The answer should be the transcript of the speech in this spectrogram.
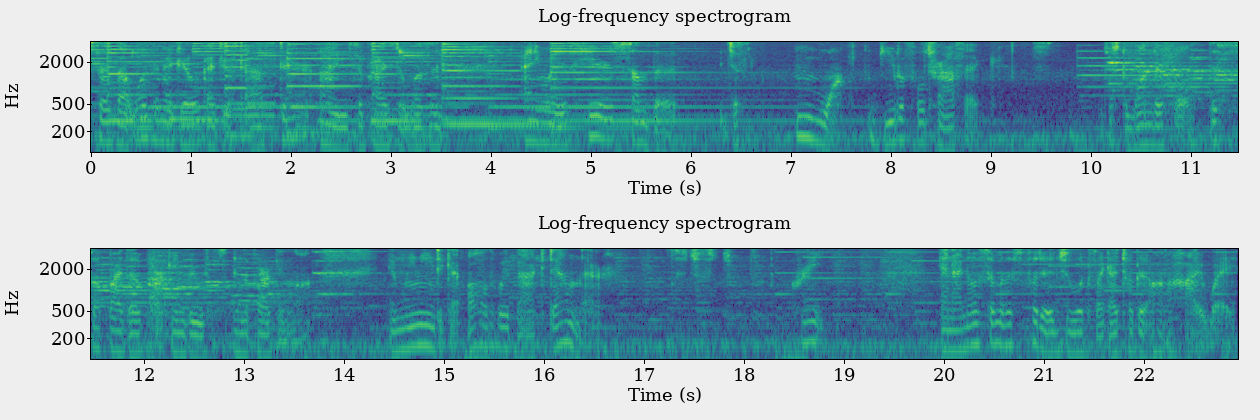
sister says that wasn't a joke, I just asked her. I'm surprised it wasn't. Anyways, here's something. Just mwah, beautiful traffic. Just wonderful. This is up by the parking booths in the parking lot. And we need to get all the way back down there. It's just great. And I know some of this footage looks like I took it on a highway,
